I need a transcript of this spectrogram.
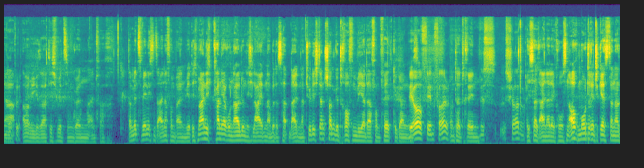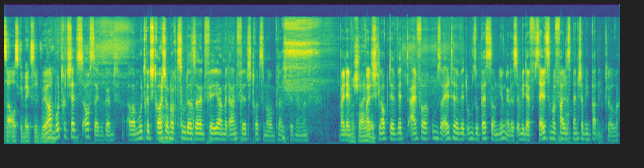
Einen Ja, Rappel. aber wie gesagt, ich würde es ihm gönnen einfach. Damit es wenigstens einer von beiden wird. Ich meine, ich kann ja Ronaldo nicht leiden, aber das hat einen natürlich dann schon getroffen, wie er da vom Feld gegangen ist. Ja, auf jeden Fall. Unter Tränen. Das ist schade. Ist halt einer der Großen. Auch Modric gestern, als er ausgewechselt wurde. Ja, Modric hätte es auch sehr gegönnt. Aber Modric traue ich auch noch zu, dass er in vier Jahren mit 41 trotzdem noch auf dem Platz steht, Mann. Weil, der, weil ich glaube, der wird einfach, umso älter er wird, umso besser und jünger. Das ist irgendwie der seltsame Fall des Benjamin Button, glaube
